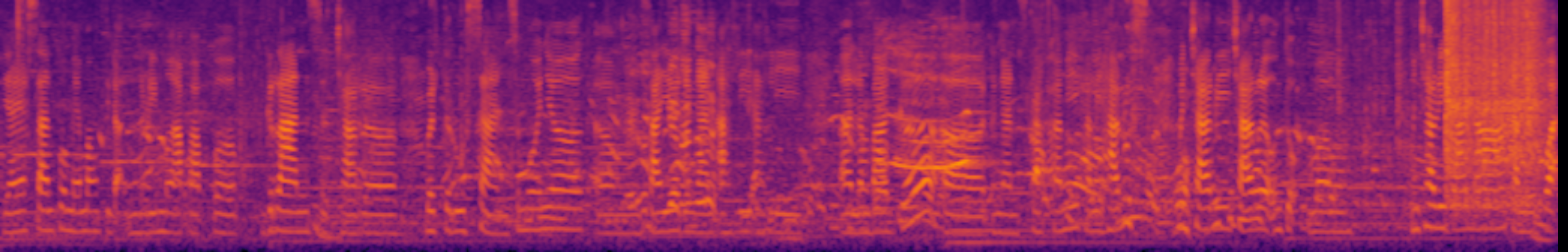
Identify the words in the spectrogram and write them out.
yayasan pun memang tidak menerima apa-apa grant secara berterusan. Semuanya um, saya dengan ahli-ahli uh, lembaga uh, dengan staf kami kami harus mencari cara untuk mem- mencari dana. Kami buat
